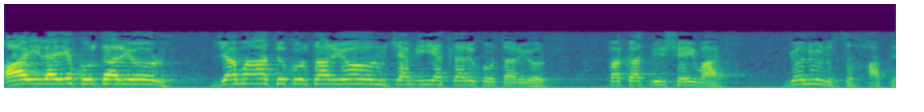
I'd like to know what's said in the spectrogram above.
aileyi kurtarıyor, cemaati kurtarıyor, cemiyetleri kurtarıyor. Fakat bir şey var, gönül sıhhatı.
